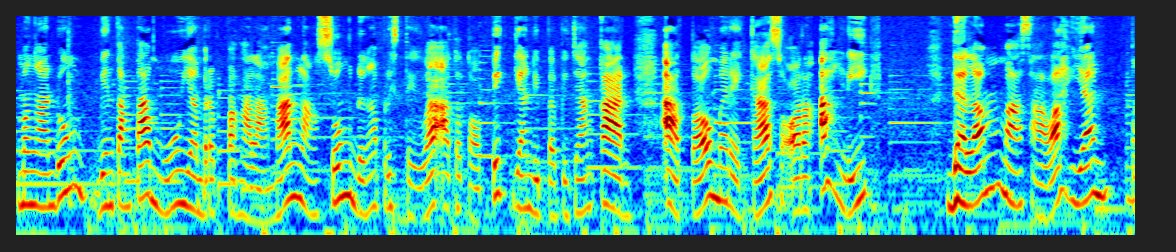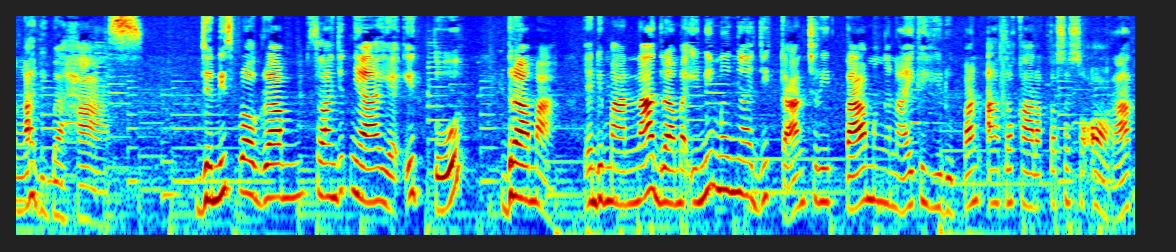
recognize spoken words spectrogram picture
mengandung bintang tamu yang berpengalaman langsung dengan peristiwa atau topik yang diperbincangkan atau mereka seorang ahli dalam masalah yang tengah dibahas. Jenis program selanjutnya yaitu drama yang di mana drama ini menyajikan cerita mengenai kehidupan atau karakter seseorang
